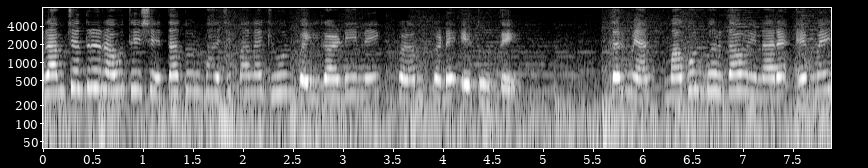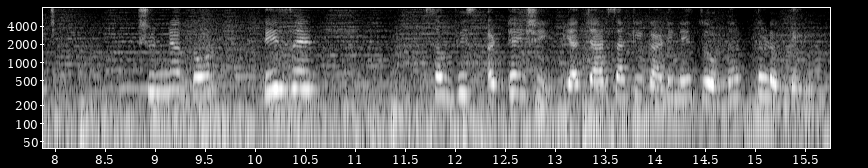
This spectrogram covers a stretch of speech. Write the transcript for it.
रामचंद्र राऊत हे शेतातून भाजीपाला घेऊन बैलगाडीने कळंबकडे येत होते. दरम्यान मागून भरधाव येणाऱ्या एम एच शून्य दोन डी झेड सव्वीस अठ्ठ्याऐंशी या चारचाकी गाडीने जोरदार धडक दिली.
